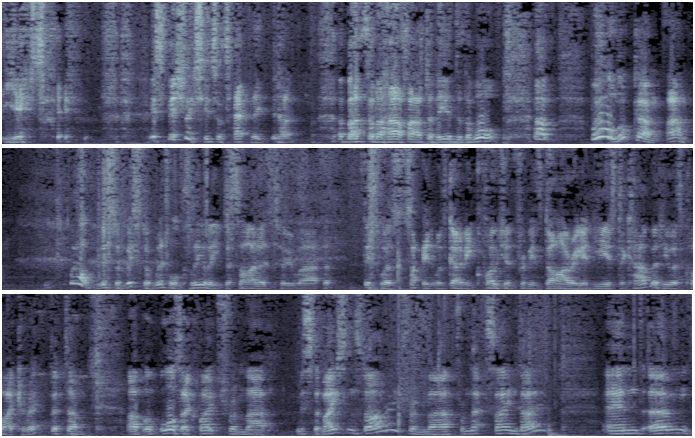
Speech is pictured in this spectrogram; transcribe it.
Yes, especially since it's happening, you know, a month and a half after the end of the war. Um, well, look, um, um, well, Mr. Mr. Whittle clearly decided to uh, that this was something that was going to be quoted from his diary in years to come, but he was quite correct. But um, uh, we'll also quote from uh, Mr. Mason's diary from uh, from that same day, and. Um,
